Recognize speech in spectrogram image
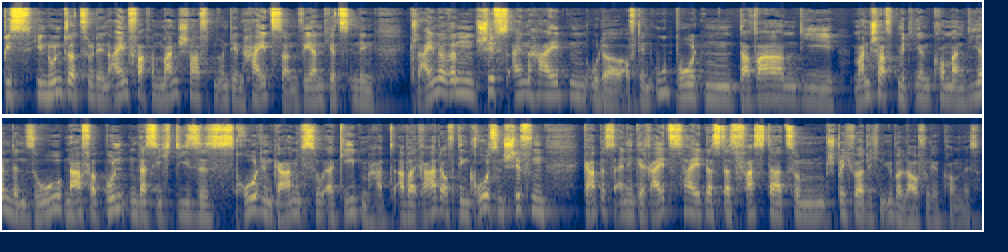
bis hinunter zu den einfachen Mannschaften und den Heizern. Während jetzt in den kleineren Schiffseinheiten oder auf den U-Booten, da waren die Mannschaften mit ihren Kommandierenden so nah verbunden, dass sich dieses Brodeln gar nicht so ergeben hat. Aber gerade auf den großen Schiffen gab es eine Gereiztheit, dass das fast da zum sprichwörtlichen Überlaufen gekommen ist.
